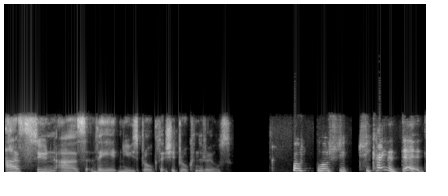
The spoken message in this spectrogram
as soon as the news broke that she'd broken the rules? Well, well, she she kind of did.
